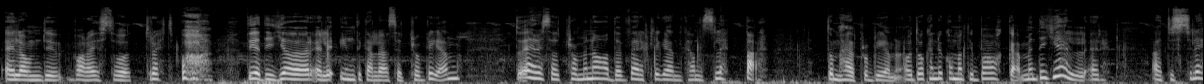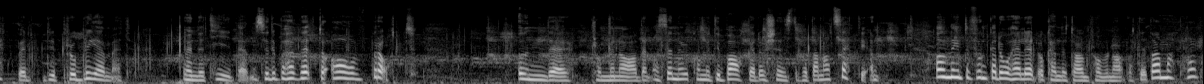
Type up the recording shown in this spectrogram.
eller om du bara är så trött på det de gör eller inte kan lösa ett problem, då är det så att promenader verkligen kan släppa de här problemen och då kan du komma tillbaka. Men det gäller att du släpper det problemet under tiden. Så du behöver ett avbrott under promenaden och sen när du kommer tillbaka då känns det på ett annat sätt igen. Om det inte funkar då heller, då kan du ta en promenad åt ett annat håll.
